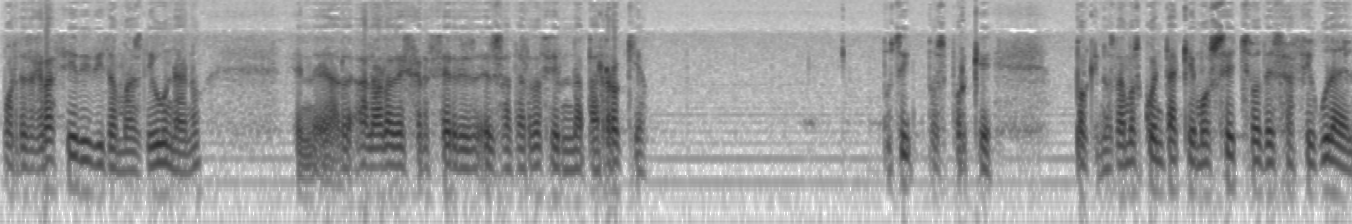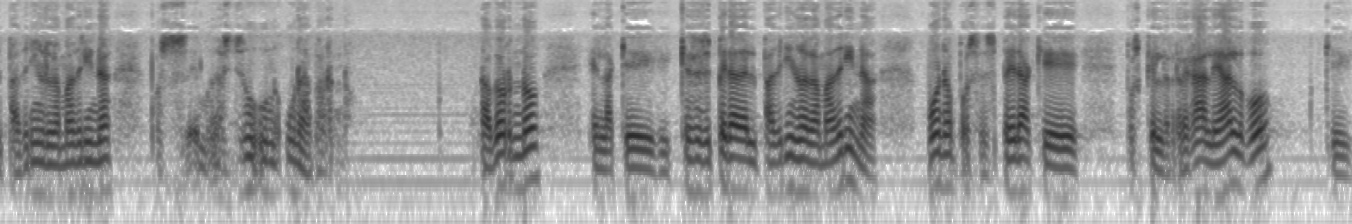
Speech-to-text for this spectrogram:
por desgracia he vivido más de una no a, la hora de ejercer el sacerdocio en una parroquia pues sí pues porque porque nos damos cuenta que hemos hecho de esa figura del padrino y la madrina, pues hemos hecho un, adorno. Un adorno en la que, ¿qué se espera del padrino o la madrina? Bueno, pues espera que, pues que le regale algo, que,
